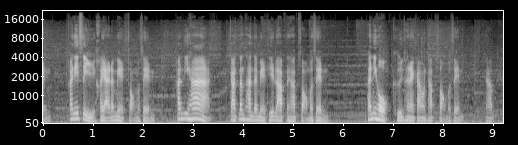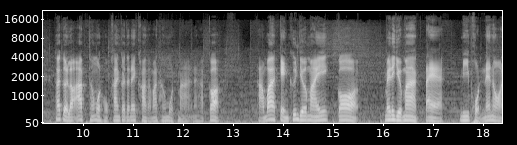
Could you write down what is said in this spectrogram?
4%ขั้นทีสี่4 ขยายดาเมจ 2%ขั้นที่ 5 การต้านทานดาเมจที่รับนะครับ 2% ขั้นที่ 6 คืนคะแนนการบังคับ2%นะครับถ้าเกิดเราอัพทั้งหมด 6 ขั้นก็จะได้ความสามารถทั้งหมดมานะครับ ก็ถามว่าเก่งขึ้นเยอะไหมก็ไม่ได้เยอะมาก แต่มีผลแน่นอน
